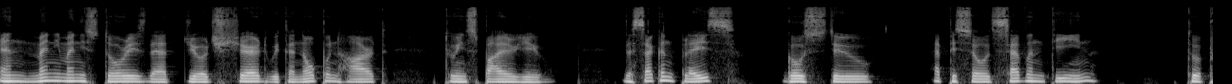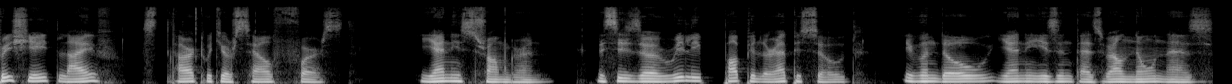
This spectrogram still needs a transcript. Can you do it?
and many, many stories that George shared with an open heart to inspire you. The second place goes to episode 17 To appreciate life, start with yourself first. Jenny Stromgren. This is a really popular episode, even though Jenny isn't as well known as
